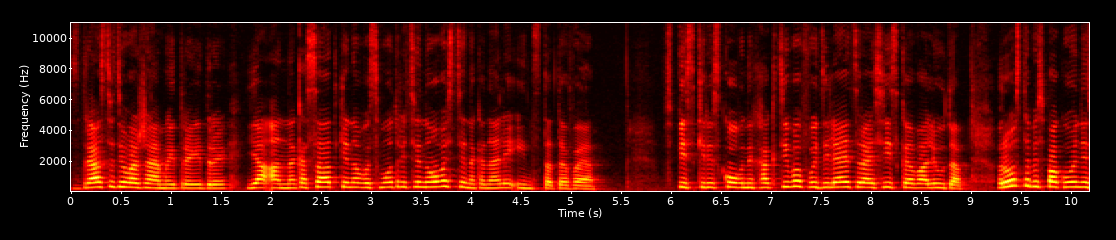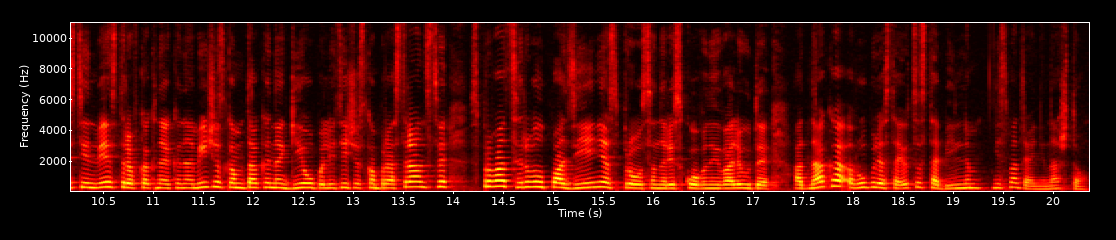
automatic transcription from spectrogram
Здравствуйте, уважаемые трейдеры! Я Анна Касаткина, вы смотрите новости на канале Инста-ТВ. В списке рискованных активов выделяется российская валюта. Рост обеспокоенности инвесторов как на экономическом, так и на геополитическом пространстве спровоцировал падение спроса на рискованные валюты. Однако рубль остается стабильным, несмотря ни на что.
